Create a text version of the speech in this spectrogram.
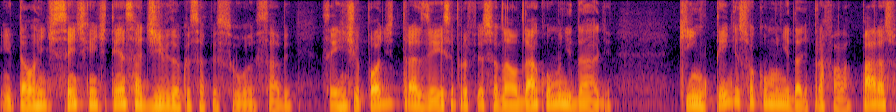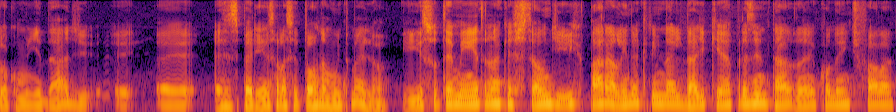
Então a gente sente que a gente tem essa dívida com essa pessoa, sabe? Se a gente pode trazer esse profissional da comunidade que entende a sua comunidade para falar para a sua comunidade, é, é, essa experiência ela se torna muito melhor. E isso também entra na questão de ir para além da criminalidade que é apresentada, né? Quando a gente fala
